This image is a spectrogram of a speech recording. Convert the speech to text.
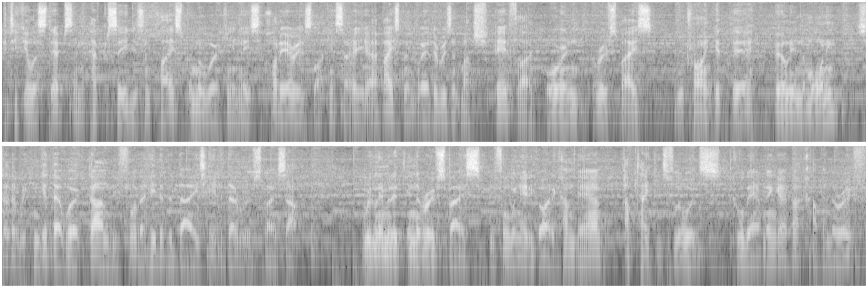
particular steps and have procedures in place when we're working in these hot areas like in say a basement where there isn't much airflow or in a roof space. We'll try and get there early in the morning so that we can get that work done before the heat of the day has heated that roof space up. We're limited in the roof space before we need a guy to come down, uptake his fluids, cool down and then go back up in the roof.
